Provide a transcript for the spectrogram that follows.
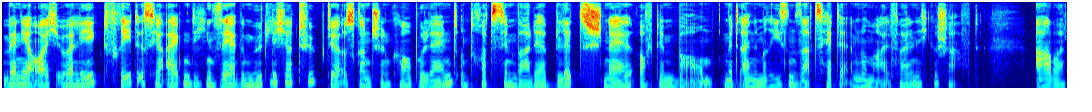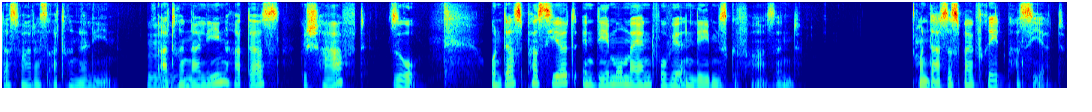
wenn ihr euch überlegt, Fred ist ja eigentlich ein sehr gemütlicher Typ, der ist ganz schön korpulent und trotzdem war der Blitz schnell auf dem Baum. Mit einem Riesensatz hätte er im Normalfall nicht geschafft. Aber das war das Adrenalin. Das mhm. Adrenalin hat das geschafft. So. Und das passiert in dem Moment, wo wir in Lebensgefahr sind. Und das ist bei Fred passiert.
